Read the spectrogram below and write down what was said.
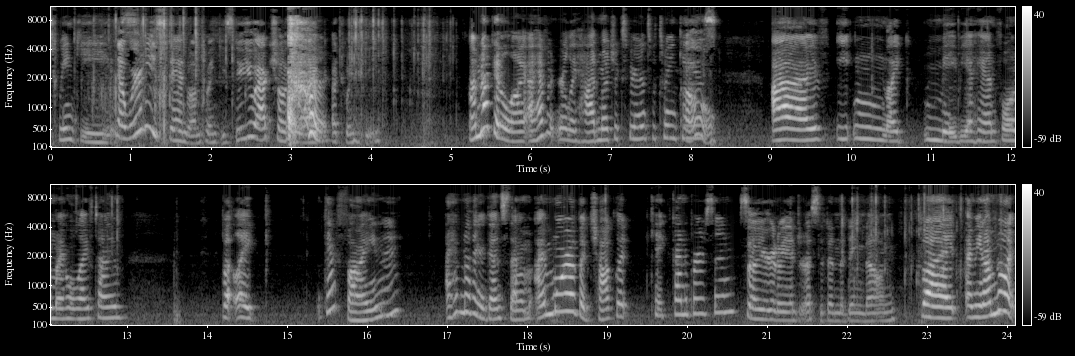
Twinkies. Now, where do you stand on Twinkies? Do you actually like a Twinkie? I'm not gonna lie, I haven't really had much experience with Twinkies. Oh. I've eaten like maybe a handful in my whole lifetime. But like they're fine. Mhm. I have nothing against them. I'm more of a chocolate cake kind of person. So you're gonna be interested in the ding dong. But I mean I'm not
